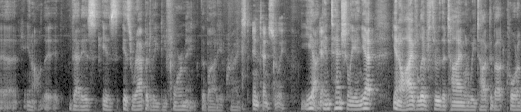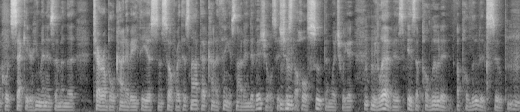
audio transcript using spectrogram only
uh, you know that- that is is is rapidly deforming the body of Christ. Intentionally. Yeah, Yeah. intentionally. And yet, you know, I've lived through the time when we talked about quote unquote secular humanism and the terrible kind of atheists and so forth. It's not that kind of thing. It's not individuals. It's just mm-hmm. the whole soup in which we we mm-hmm. live is is a polluted a polluted soup mm-hmm.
